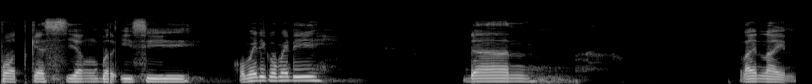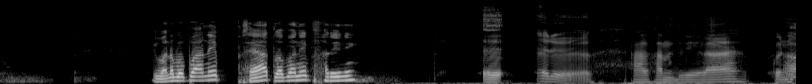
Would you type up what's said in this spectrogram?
podcast yang berisi komedi-komedi dan lain-lain. Gimana Bapak Anip? Sehat Bapak Anip hari ini? Aduh Alhamdulillah Kondisi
